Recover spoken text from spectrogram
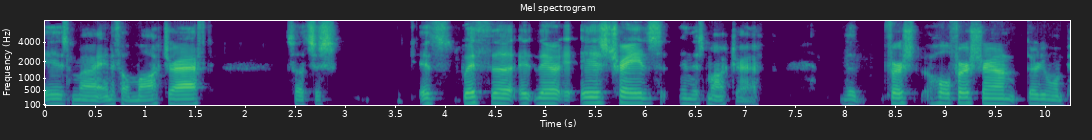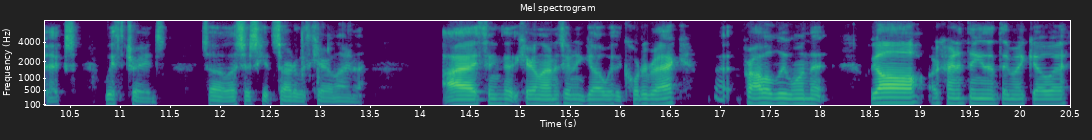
is my NFL mock draft. So it's just it's with the it, there is trades in this mock draft. The first whole first round, 31 picks with trades. So let's just get started with Carolina. I think that Carolina's going to go with a quarterback, uh, probably one that we all are kind of thinking that they might go with.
